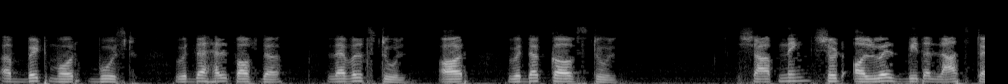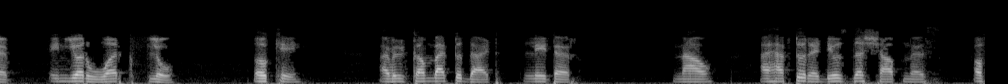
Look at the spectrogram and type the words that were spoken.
a bit more boost with the help of the levels tool or with the curves tool. Sharpening should always be the last step in your workflow. Okay, I will come back to that later. Now I have to reduce the sharpness of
